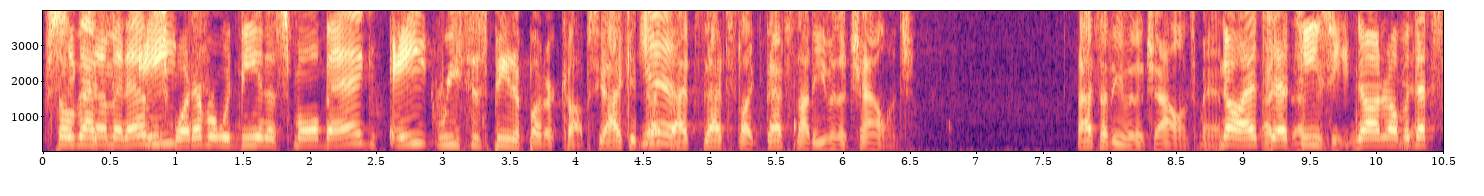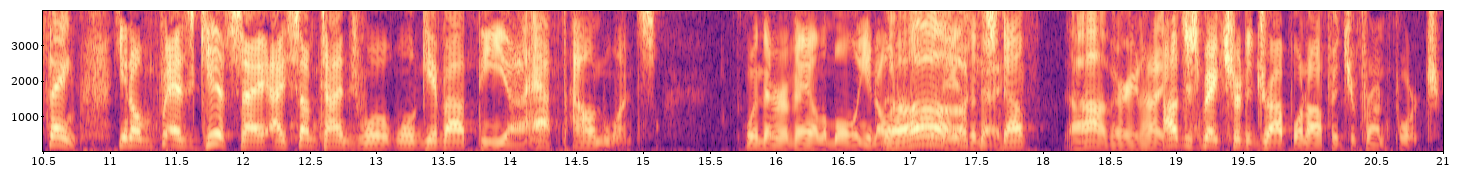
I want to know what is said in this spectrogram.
So Six that's M and M's, eight- whatever would be in a small bag. eight Reese's peanut butter cups. Yeah, I could. That, Yeah. that's that's like that's not even a challenge. That's not even a challenge, man. No, that's, that's, easy. No, no, but that's the thing. You know, as gifts, I, I sometimes will will give out the uh, half pound ones when they're available. You know, on Oh, holidays and stuff. Ah, very nice. I'll just make sure to drop one off at your front porch.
